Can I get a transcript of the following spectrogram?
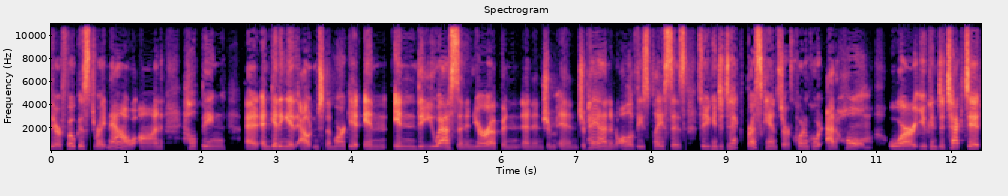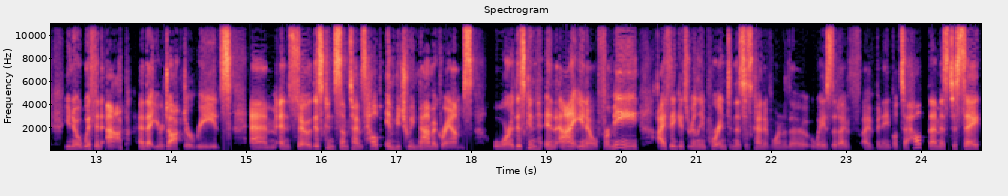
they're focused right now on helping and, getting it out into the market in in the U.S. and in Europe and, and in, in Japan and all of these places. So you can detect breast cancer, quote unquote, at home, or you can detect it, you know, with an app and that your doctor reads. Um, and so this can sometimes help in between mammograms or this can and i you know for me i think it's really important and this is kind of one of the ways that i've i've been able to help them is to say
